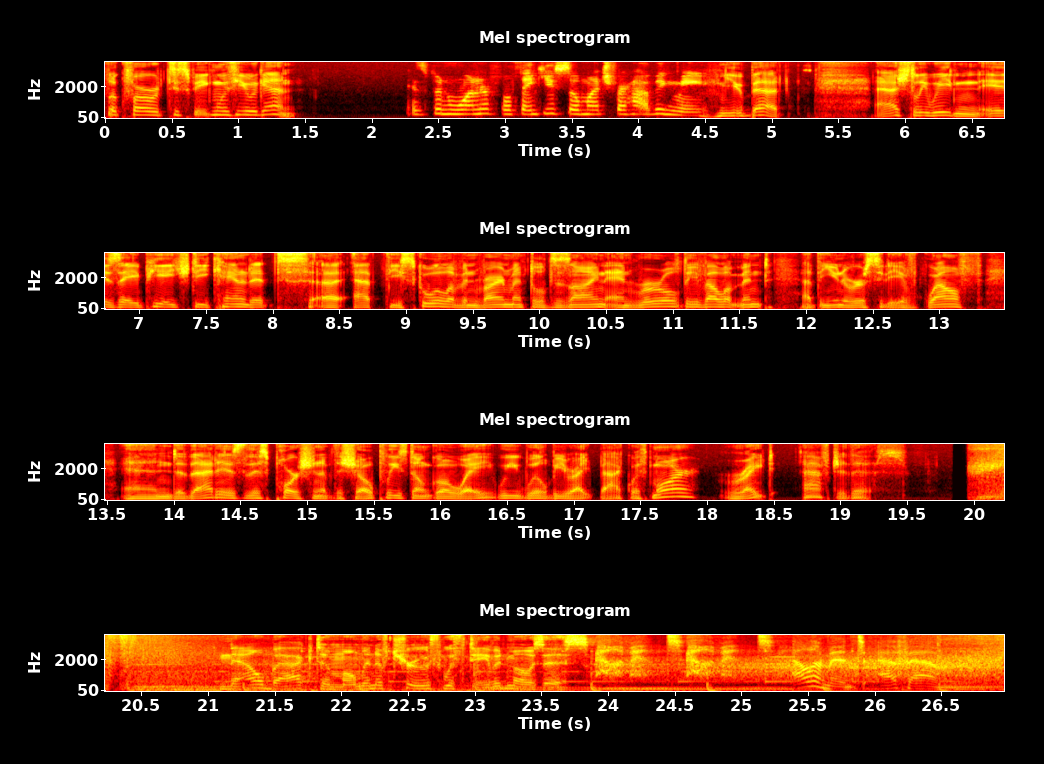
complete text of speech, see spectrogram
look forward to speaking speaking with you again. It's been wonderful. Thank you so much for having me. You bet. Ashleigh Weeden is a PhD candidate uh, at the School of Environmental Design and Rural Development at the University of Guelph. And that is this portion of the show. Please don't go away. We will be right back with more right after this. Now back to Moment of Truth with David Moses. Element, Element, ELMNT FM.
